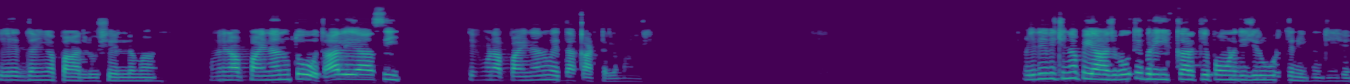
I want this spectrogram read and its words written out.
ਤੇ ਇਦਾਂ ਹੀ ਆਪਾਂ ਆਲੂ ਛਿੱਲ ਲਵਾਂਗੇ। ਹੁਣ ਆਪਾਂ ਇਹਨਾਂ ਨੂੰ ਧੋ ਧਾ ਲਿਆ ਸੀ, ਤੇ ਹੁਣ ਆਪਾਂ ਇਹਨਾਂ ਨੂੰ ਇਦਾਂ ਕੱਟ ਲਵਾਂਗੇ। ਇਹਦੇ ਵਿੱਚ ਨਾ ਪਿਆਜ਼ ਬਹੁਤੇ ਬਰੀਕ ਕਰਕੇ ਪਾਉਣ ਦੀ ਜ਼ਰੂਰਤ ਨਹੀਂ ਹੁੰਦੀ ਹੈ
